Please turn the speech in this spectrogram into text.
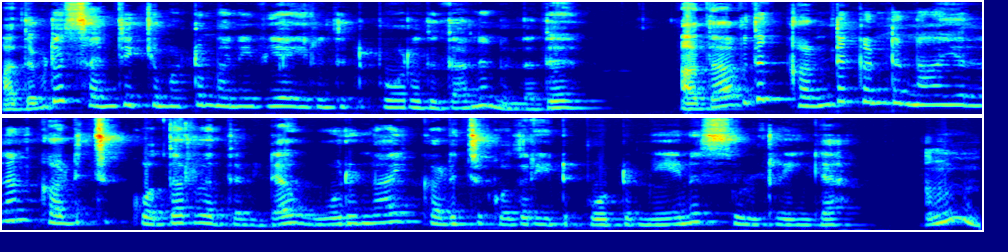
அதை விட சஞ்சய்க்கு மட்டும் மனைவியா இருந்துட்டு போறது தானே நல்லது? அதாவது கண்ட கண்ட நாயெல்லாம் கடிச்சு கொதறதை விட ஒரு நாய் கடிச்சு கொதறிட்டு போட்டுமேன்னு சொல்றீங்க. ம்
